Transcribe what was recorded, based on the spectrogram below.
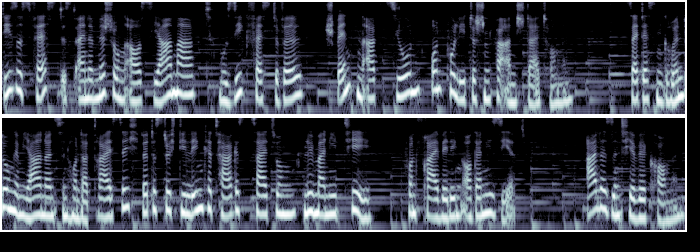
Dieses Fest ist eine Mischung aus Jahrmarkt, Musikfestival, Spendenaktion und politischen Veranstaltungen. Seit dessen Gründung im Jahr 1930 wird es durch die linke Tageszeitung L'Humanité von Freiwilligen organisiert. Alle sind hier willkommen.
